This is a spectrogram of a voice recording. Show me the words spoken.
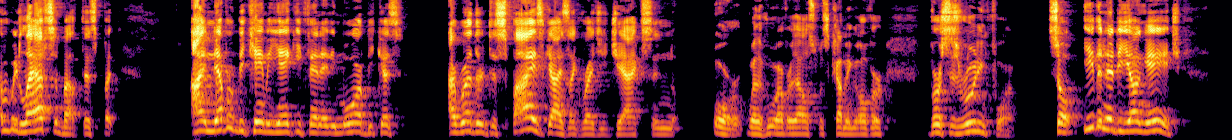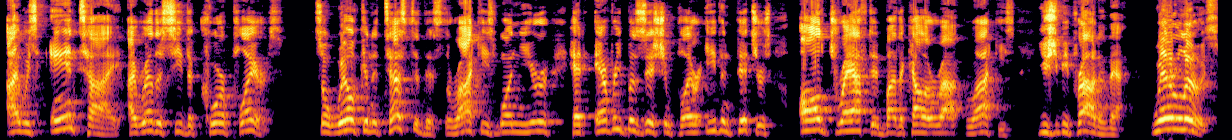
Everybody laughs about this, but I never became a Yankee fan anymore because I rather despise guys like Reggie Jackson or whether whoever else was coming over versus rooting for him. So even at a young age, I was anti. I rather see the core players. So Will can attest to this. The Rockies one year had every position player, even pitchers, all drafted by the Colorado Rockies. You should be proud of that. Win or lose.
